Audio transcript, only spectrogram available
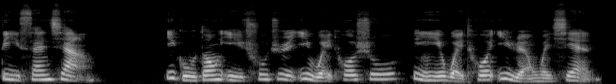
第三项，一股东已出具一委托书，并以委托一人为限，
